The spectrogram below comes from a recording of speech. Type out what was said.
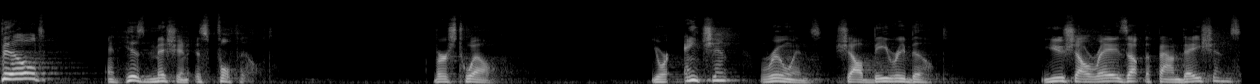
filled and His mission is fulfilled. Verse 12 Your ancient ruins shall be rebuilt, you shall raise up the foundations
